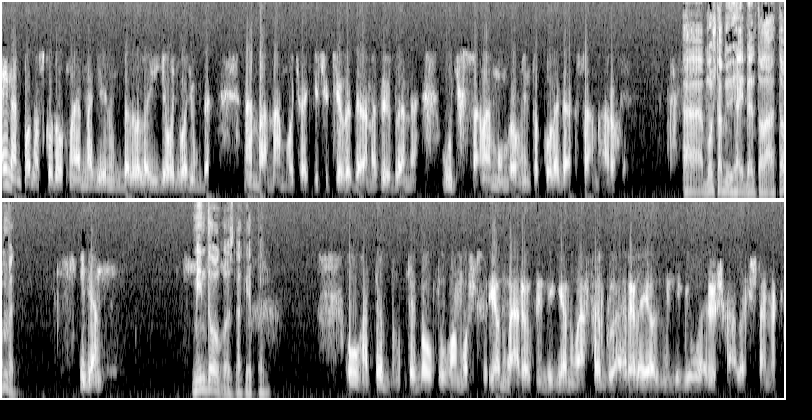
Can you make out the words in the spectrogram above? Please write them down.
én nem panaszkodok, mert megélünk belőle így, ahogy vagyunk, de nem bánnám, hogyha egy kicsit jövedelmezőbb lenne úgy számomra, mint a kollégák számára. Most a műhelyben találtam meg? Igen. Mind dolgoznak éppen? Ó, hát több, több autó van most. Január az mindig, január-február eleje az mindig jó erős, hála Istennek.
